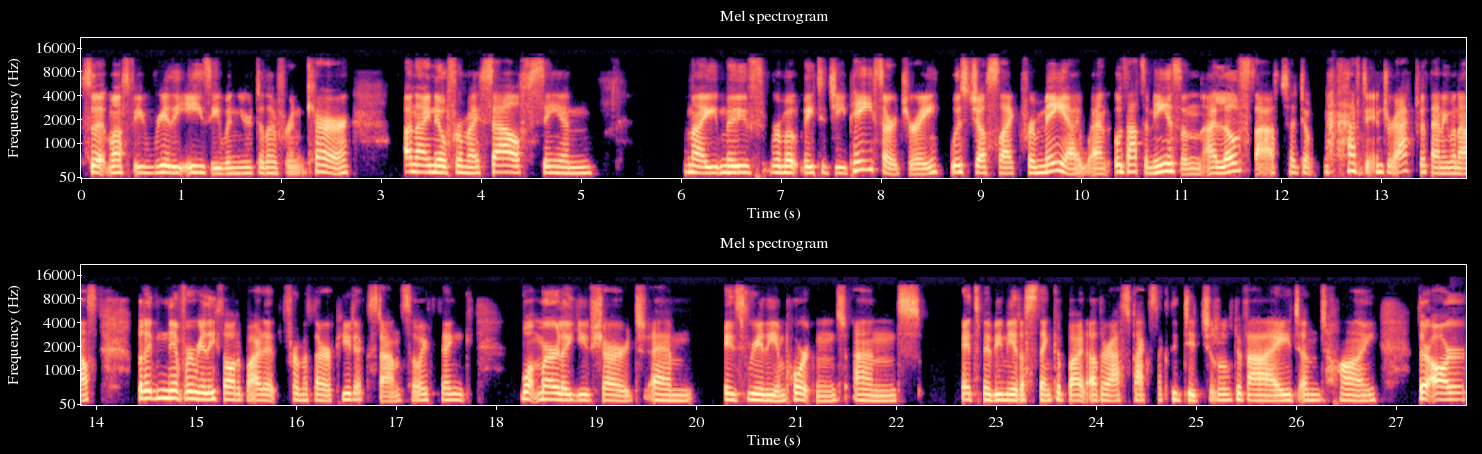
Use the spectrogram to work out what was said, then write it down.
So it must be really easy when you're delivering care. And I know for myself, seeing my move remotely to GP surgery was just like for me, I went, Oh, that's amazing. I love that. I don't have to interact with anyone else. But I've never really thought about it from a therapeutic stance. So I think what Merle you've shared um, is really important. And it's maybe made us think about other aspects like the digital divide and how there are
